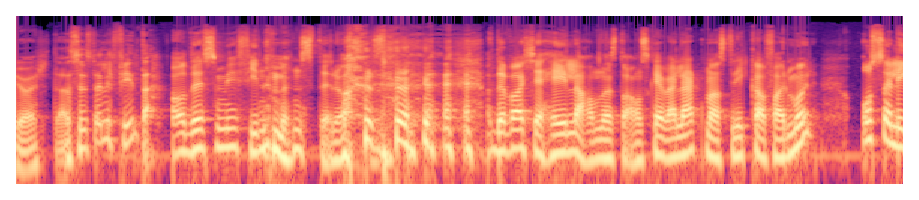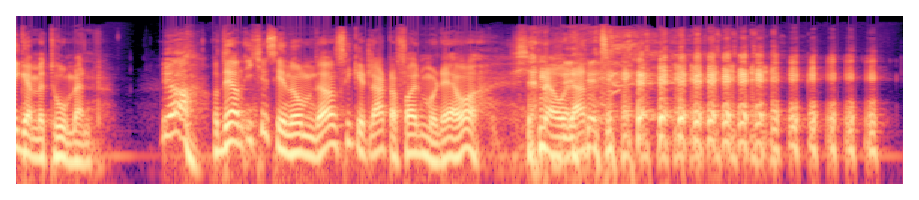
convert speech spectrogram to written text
gjøre. Det- Jeg syns det er litt fint, jeg. Og det er så mye fine mønster. også. det var ikke hele hans da. Han skrev jeg lærte meg å strikke av farmor, og så ligger jeg med to menn. Ja. Og det han ikke sier noe om, det har han sikkert lært av farmor, det òg. Kjenner jeg henne rett?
